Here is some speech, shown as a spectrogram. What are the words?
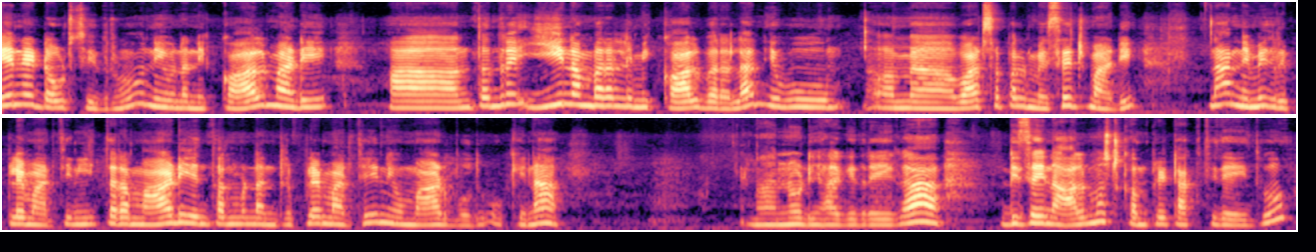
ಏನೇ ಡೌಟ್ಸ್ ಇದ್ರೂ ನೀವು ನನಗೆ ಕಾಲ್ ಮಾಡಿ ಅಂತಂದರೆ ಈ ನಂಬರಲ್ಲಿ ನಿಮಗೆ ಕಾಲ್ ಬರಲ್ಲ. ನೀವು ವಾಟ್ಸಪ್ಪಲ್ಲಿ ಮೆಸೇಜ್ ಮಾಡಿ, ನಾನು ನಿಮಗೆ ರಿಪ್ಲೈ ಮಾಡ್ತೀನಿ. ಈ ಥರ ಮಾಡಿ ಅಂತ ಅಂದ್ಬಿಟ್ಟು ನಾನು ರಿಪ್ಲೈ ಮಾಡ್ತೀನಿ, ನೀವು ಮಾಡ್ಬೋದು ಓಕೆನಾ ನೋಡಿ ಹಾಗಿದ್ರೆ ಈಗ ಡಿಸೈನ್ ಆಲ್ಮೋಸ್ಟ್ ಕಂಪ್ಲೀಟ್ ಆಗ್ತಿದೆ ಇದು.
